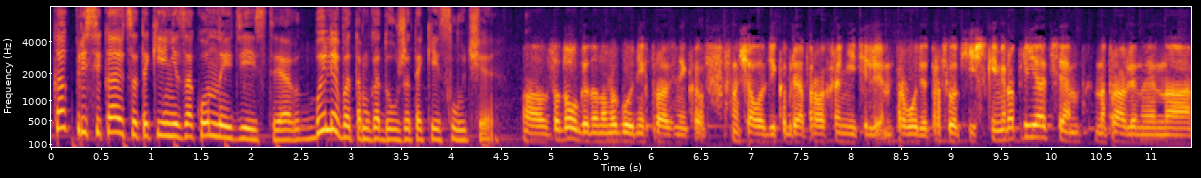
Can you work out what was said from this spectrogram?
Как пресекаются такие незаконные действия? Были в этом году уже такие случаи? А, задолго до новогодних праздников с начала декабря правоохранители проводят профилактические мероприятия, направленные на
